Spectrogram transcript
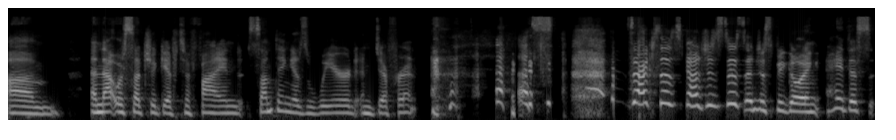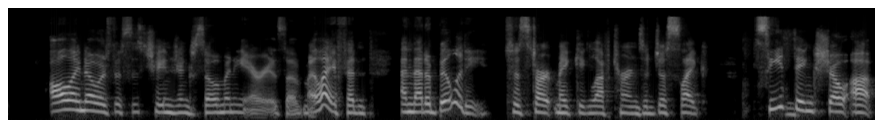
Um, and that was such a gift to find something as weird and different as, access consciousness and just be going, hey, this all I know is this is changing so many areas of my life. And and that ability to start making left turns and just like see mm. things show up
